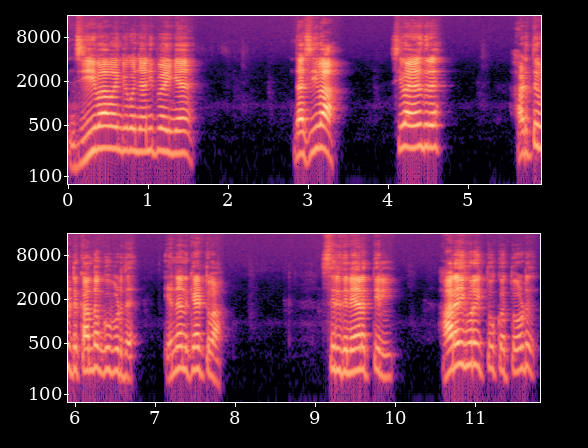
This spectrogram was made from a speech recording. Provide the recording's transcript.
ஜீவாவை இங்கே கொஞ்சம் அனுப்பி வைங்க. இந்த சிவா சிவா எழுந்துரு. அடுத்து விட்டு கந்தம் கூப்பிடுது. என்னன்னு கேட்டு வா. சிறிது நேரத்தில் அரைகுறை தூக்கத்தோடு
